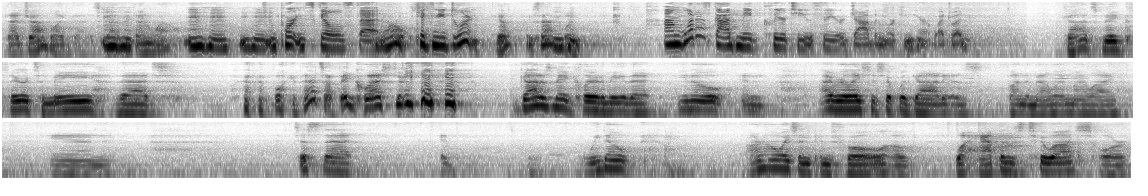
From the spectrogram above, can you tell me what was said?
that job like that. It's got to be mm-hmm. done well. Important skills that kids need to learn. Yep, exactly. Um, what has God made clear to you through your job and working here at Wedgwood? God's made clear to me that, boy, that's a big question. God has made clear to me that, you know, and my relationship with God is fundamental in my life. And just that it, we don't, aren't always in control of what happens to us or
